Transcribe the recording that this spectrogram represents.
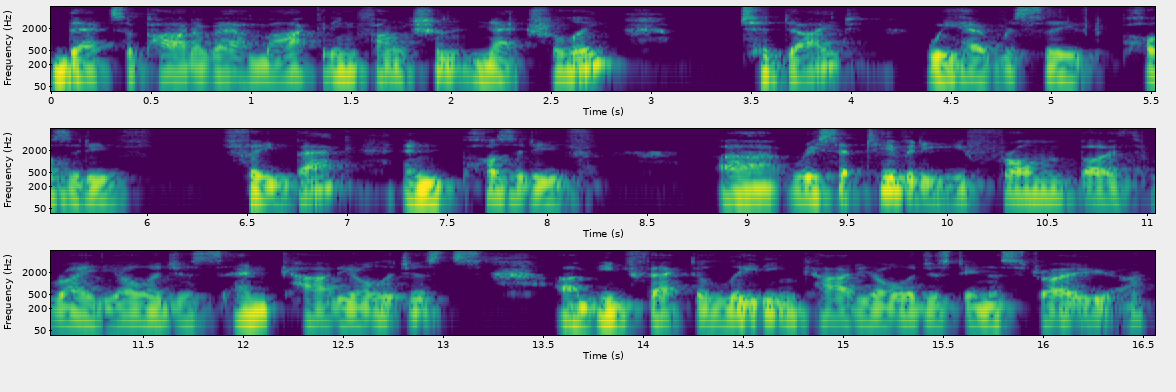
that's a part of our marketing function naturally. To date, we have received positive feedback and positive uh, receptivity from both radiologists and cardiologists. Um, in fact, a leading cardiologist in Australia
